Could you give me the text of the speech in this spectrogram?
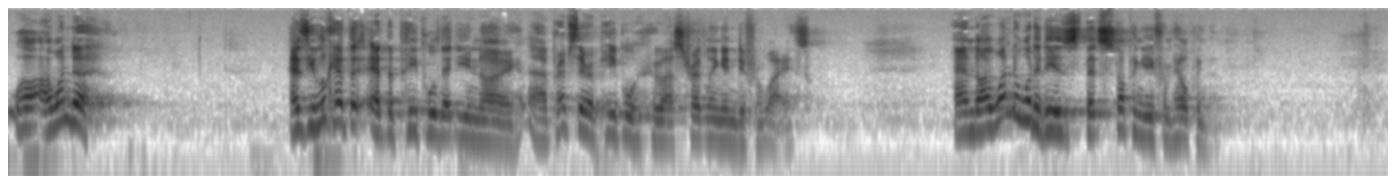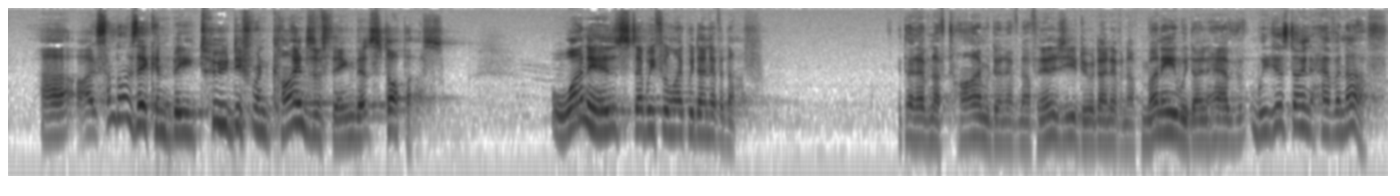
Well, I wonder, as you look at the, at the people that you know, uh, perhaps there are people who are struggling in different ways. And I wonder what it is that's stopping you from helping them. Uh, I, sometimes there can be two different kinds of thing that stop us. One is that we feel like we don't have enough. We don't have enough time, we don't have enough energy, we don't have enough money, we don't have we just don't have enough.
